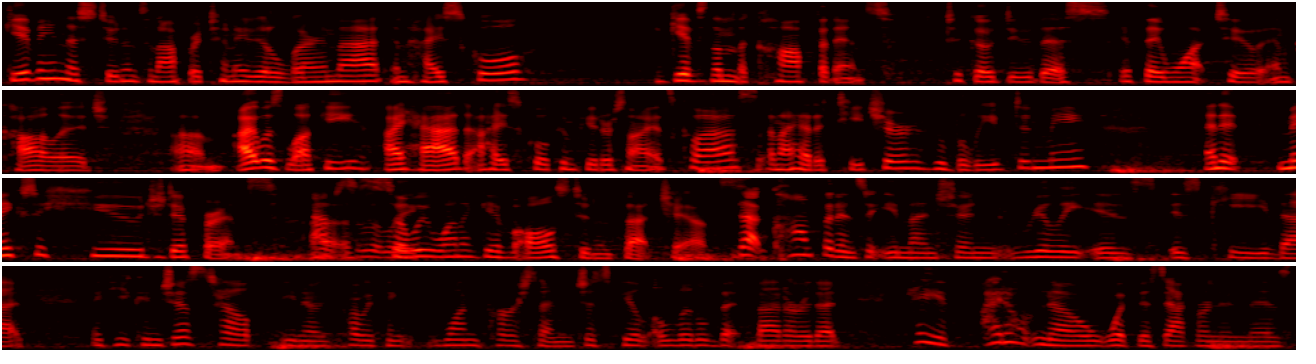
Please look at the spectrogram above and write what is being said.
giving the students an opportunity to learn that in high school gives them the confidence to go do this if they want to in college. Um, I was lucky. I had a high school computer science class, and I had a teacher who believed in me, and it makes a huge difference. Absolutely. Uh, so we want to give all students that chance. That confidence that you mentioned really is is key. That if you can just help, you know, you probably think one person just feel a little bit better. That hey, if I don't know what this acronym is,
